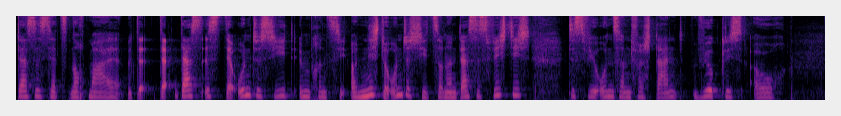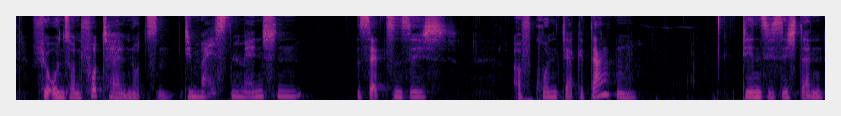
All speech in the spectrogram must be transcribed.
Das ist jetzt nochmal, das ist der Unterschied im Prinzip, und nicht der Unterschied, sondern das ist wichtig, dass wir unseren Verstand wirklich auch für unseren Vorteil nutzen. Die meisten Menschen setzen sich aufgrund der Gedanken, denen sie sich dann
